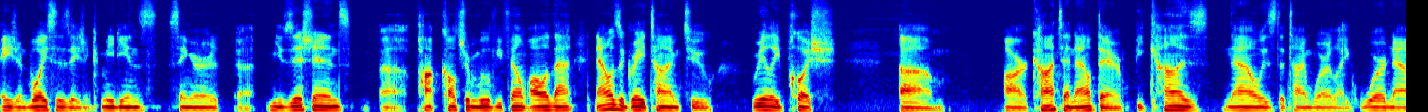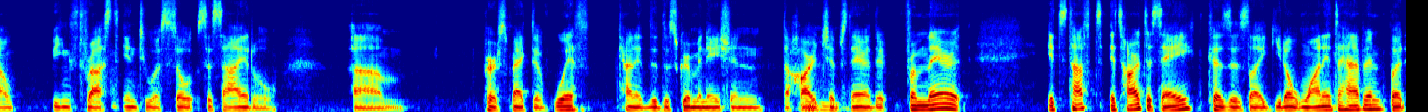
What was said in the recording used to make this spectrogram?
Asian voices, Asian comedians, singer, uh, musicians, uh, pop culture, movie, film, all of that. Now is a great time to really push um, our content out there because now is the time where like we're now being thrust into a so societal um, perspective with kind of the discrimination, the hardships there. there. From there, it's tough. it's hard to say because it's like you don't want it to happen, but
